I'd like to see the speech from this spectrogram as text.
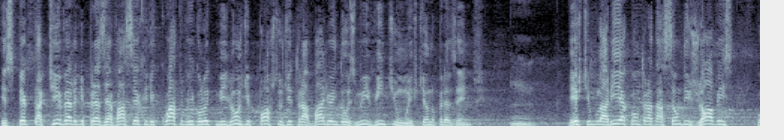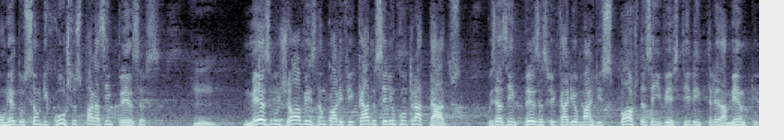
Expectativa era de preservar cerca de 4,8 milhões de postos de trabalho em 2021, este ano presente. Hum. Estimularia a contratação de jovens com redução de custos para as empresas. Hum. Mesmo jovens não qualificados seriam contratados, pois as empresas ficariam mais dispostas a investir em treinamento,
